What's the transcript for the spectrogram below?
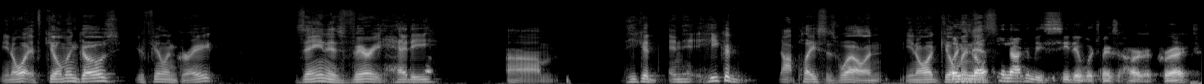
you know what? If Gilman goes, you're feeling great. Zane is very heady. Um, he could and he, he could not place as well. And you know what? Gilman is also not going to be seated, which makes it harder. Correct?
